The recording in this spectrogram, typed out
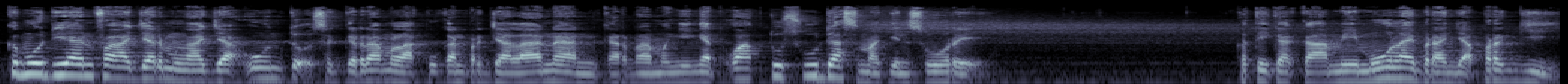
Kemudian Fajar mengajak untuk segera melakukan perjalanan karena mengingat waktu sudah semakin sore. Ketika kami mulai beranjak pergi,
